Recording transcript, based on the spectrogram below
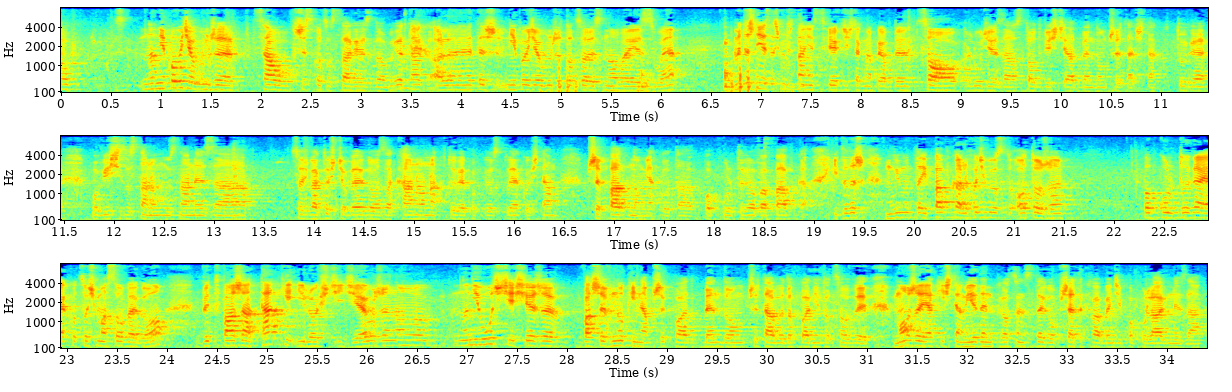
no nie powiedziałbym, że cało, wszystko co stare jest dobre, tak, ale też nie powiedziałbym, że to co jest nowe jest złe. My też nie jesteśmy w stanie stwierdzić tak naprawdę, co ludzie za 100-200 lat będą czytać, tak, które powieści zostaną uznane za coś wartościowego, za kanon, na które po prostu jakoś tam przepadną jako ta popkulturowa papka. I to też, mówimy tutaj papka, ale chodzi po prostu o to, że popkultura jako coś masowego wytwarza takie ilości dzieł, że no, no nie łudźcie się, że wasze wnuki na przykład będą czytały dokładnie to, co wy. Może jakiś tam 1% z tego przetrwa, będzie popularny za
